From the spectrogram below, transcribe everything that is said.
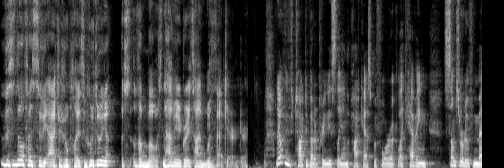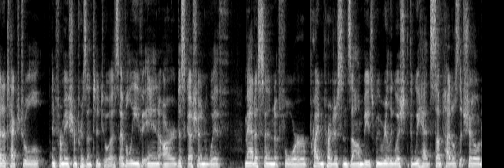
this is no offense to the actor who plays him, who's doing it the most and having a great time with that character. I know we've talked about it previously on the podcast before of like having some sort of metatextual information presented to us. I believe in our discussion with Madison for Pride and Prejudice and Zombies, we really wished that we had subtitles that showed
